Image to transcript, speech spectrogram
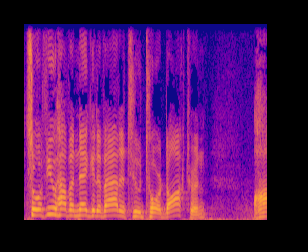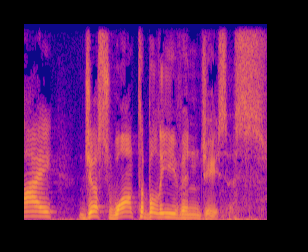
So if you have a negative attitude toward doctrine, I just want to believe in Jesus.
